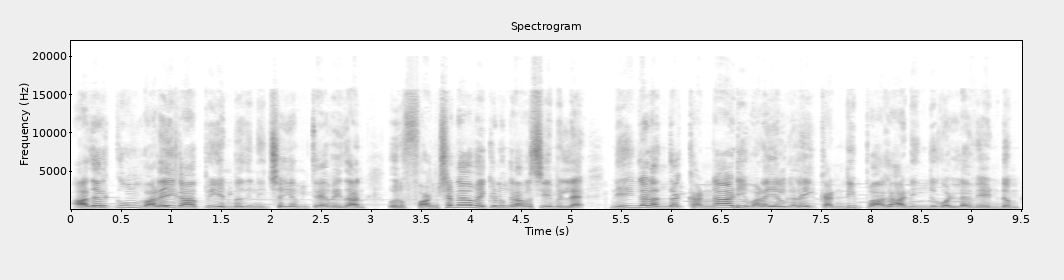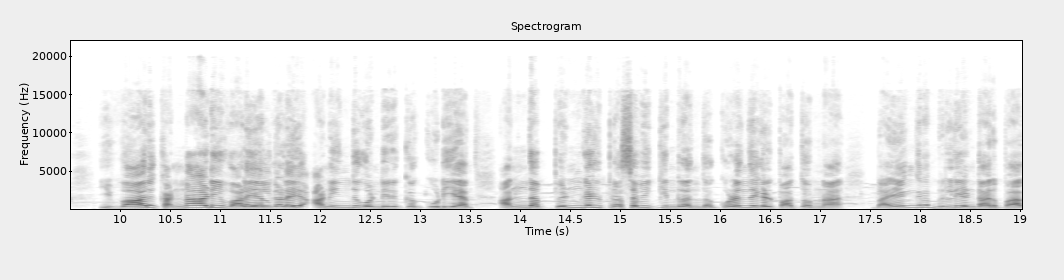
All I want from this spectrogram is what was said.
அதற்கும் வளைகாப்பு என்பது நிச்சயம் தேவைதான். ஒரு ஃபங்க்ஷனாக வைக்கணுங்கிற அவசியம் இல்லை. நீங்கள் அந்த கண்ணாடி வளையல்களை கண்டிப்பாக அணிந்து கொள்ள வேண்டும். இவ்வாறு கண்ணாடி வளையல்களை அணிந்து கொண்டிருக்கக்கூடிய அந்த பெண்கள் பிரசவிக்கின்ற அந்த குழந்தைகள் பார்த்தோம்னா பயங்கர பிரில்லியண்ட்டாக இருப்பா.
